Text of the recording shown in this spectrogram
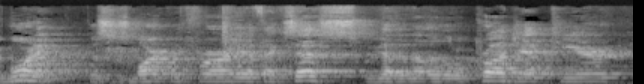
Good morning. This is Mark with Ferrari FXS. We've got another little project here.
